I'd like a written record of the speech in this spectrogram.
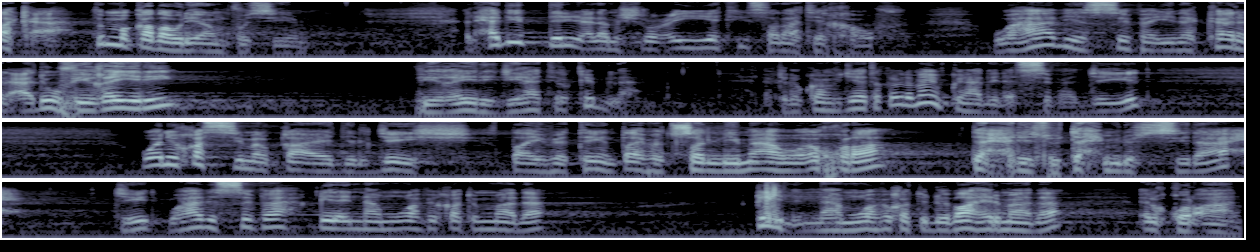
ركعة ثم قضوا لأنفسهم. الحديث دليل على مشروعية صلاة الخوف. وهذه الصفة إذا كان العدو في غير في غير جهة القبلة. لكن لو كان في جهة القبلة ما يمكن هذه الصفة. جيد. وأن يقسم القائد الجيش طائفتين طائفة تصلي معه وأخرى تحرس تحمل السلاح. جيد. وهذه الصفة قيل إنها موافقة ماذا؟ قيل إنها موافقة لظاهر ماذا؟ القرآن.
